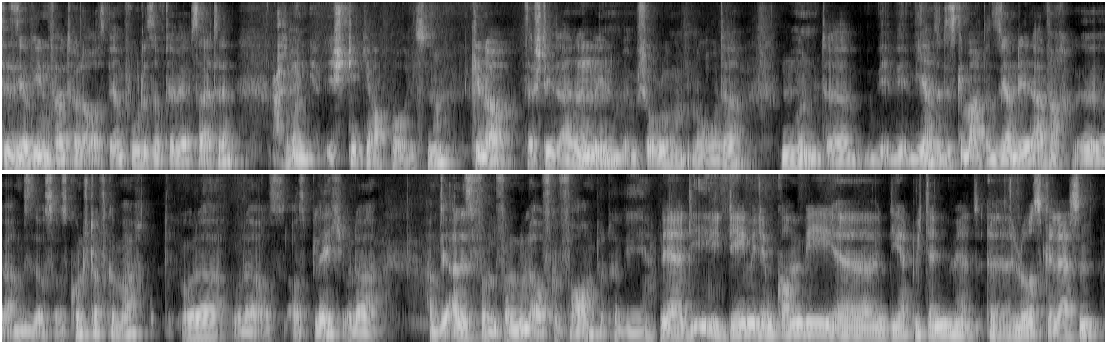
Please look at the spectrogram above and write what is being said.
Der sieht auf jeden Fall toll aus. Wir haben Fotos auf der Webseite. Ach, das steht ja auch bei uns, ne? Genau, da steht einer im, im Showroom, ein roter. Und äh, wie, wie haben Sie das gemacht? Also Sie haben den einfach, äh, haben Sie es aus, aus Kunststoff gemacht oder, oder aus, aus Blech oder haben Sie alles von, von null auf geformt oder wie? Ja, die Idee mit dem Kombi, äh, die hat mich dann nicht mehr äh, losgelassen.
